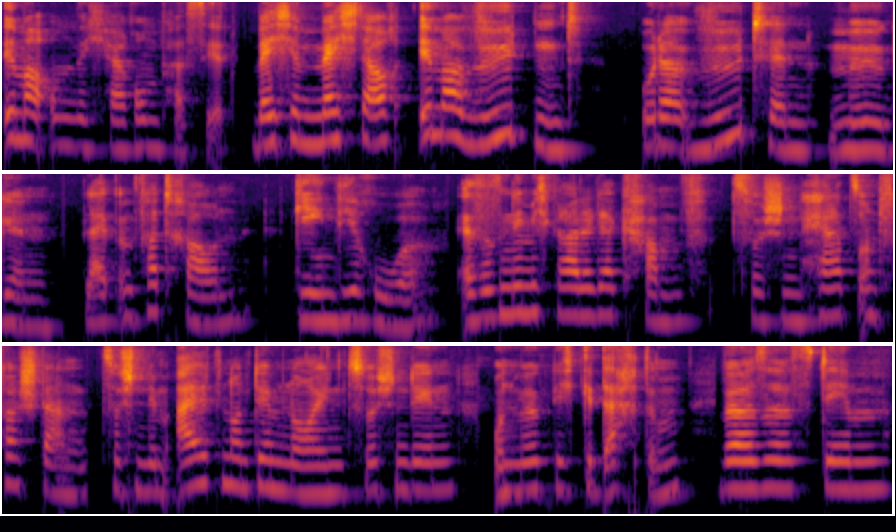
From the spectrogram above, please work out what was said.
immer um dich herum passiert, welche Mächte auch immer wütend oder wüten mögen. Bleib im Vertrauen. Geh in die Ruhe. Es ist nämlich gerade der Kampf zwischen Herz und Verstand, zwischen dem Alten und dem Neuen, zwischen dem unmöglich Gedachtem versus dem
